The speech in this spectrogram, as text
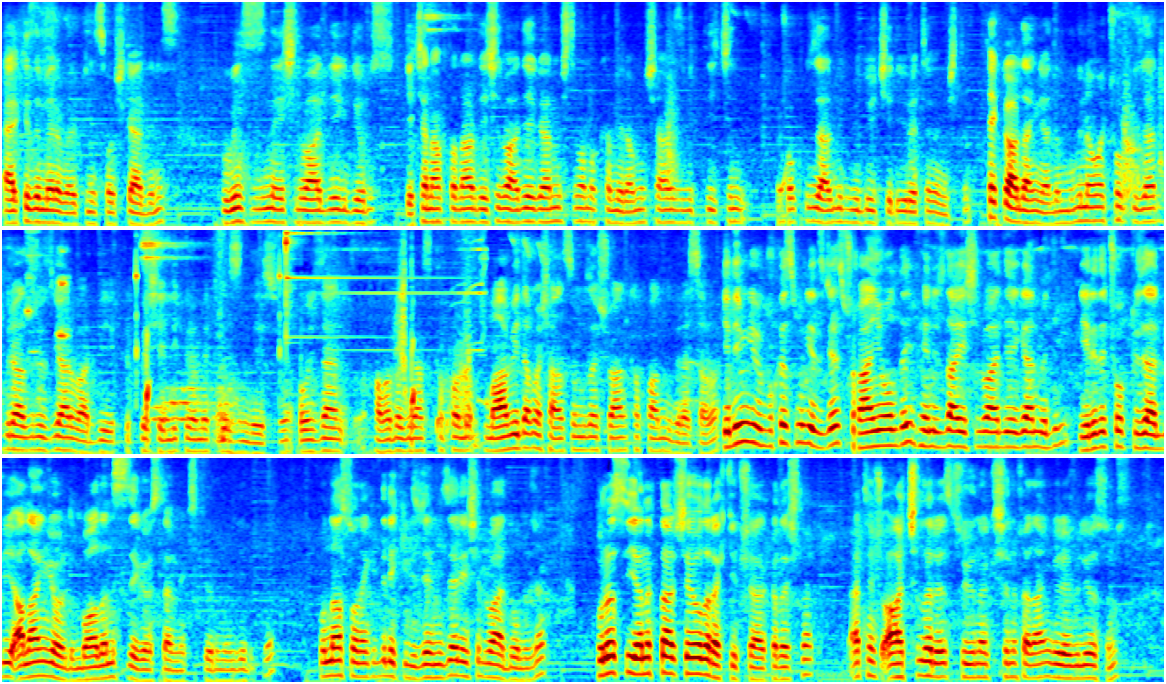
Herkese merhaba, hepiniz hoş geldiniz. Bugün sizinle Yeşil Vadi'ye gidiyoruz. Geçen haftalarda Yeşil Vadi'ye gelmiştim ama kameramın şarjı bittiği için çok güzel bir video içeriği üretememiştim. Tekrardan geldim. Bugün hava çok güzel. Biraz rüzgar var. Bir 45-50 km hızında esiyor. O yüzden havada biraz kapalı. Maviydi ama şansımıza şu an kapandı biraz hava. Dediğim gibi bu kısmı gezeceğiz. Şu an yoldayım. Henüz daha Yeşil Vadi'ye gelmedim. Geride çok güzel bir alan gördüm. Bu alanı size göstermek istiyorum öncelikle. Bundan sonraki direkt gideceğimiz yer Yeşil Vadi olacak. Burası Yanıklar Çayı olarak geçiyor arkadaşlar. Zaten şu ağaçları, suyun akışını falan görebiliyorsunuz.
